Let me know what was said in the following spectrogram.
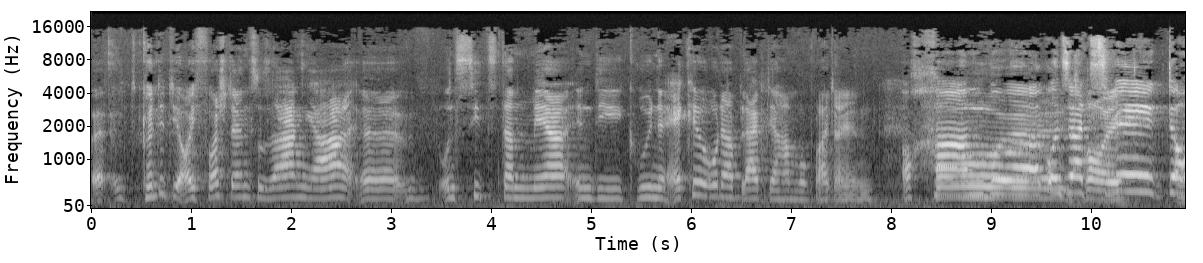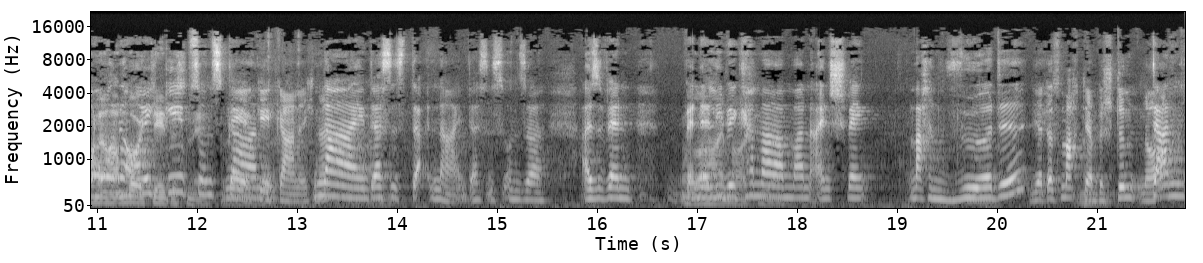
Äh, könntet ihr euch vorstellen zu sagen, ja, äh, uns zieht es dann mehr in die grüne Ecke oder bleibt ihr Hamburg weiterhin? Auch Hamburg, unser. Zwick, doch Ohne ohne, Hamburg euch geht es uns Nee, gar geht nicht. gar nicht, ne? Nein, das ist da, nein, das ist unser. Also wenn wenn der liebe Kameramann einen Schwenk machen würde, Ja, das macht er bestimmt noch. dann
